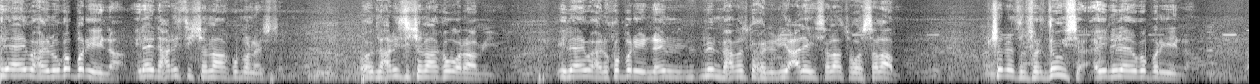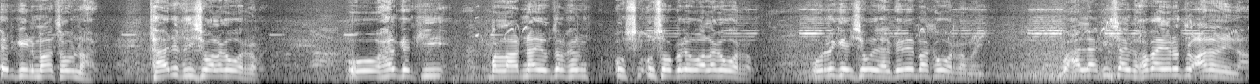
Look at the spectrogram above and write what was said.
Ilaahay waxaynu uga baryaynaa. Ilaahay naxariistii jannaha ku banaysto. Oo naxariistii jannaha ka waraabiyo. Ilaahay waxaynu ka baryaynaa inuu nebi maxamed ku xidhiidhiyo calayhi salaatu wasalaam jannatulfardowsa ayaynu ilaahay uga baryaynaa. Ergaynu maanta u nahay. Taariikhdiisa waa laga warramay oo halgankii ballaadhnaayo dalkan u soo galay waa laga warramay oo raggii ay wada halgameen baa ka warramay. Waxaa laakiinse aynu xogaa yaro dul caranaynaa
